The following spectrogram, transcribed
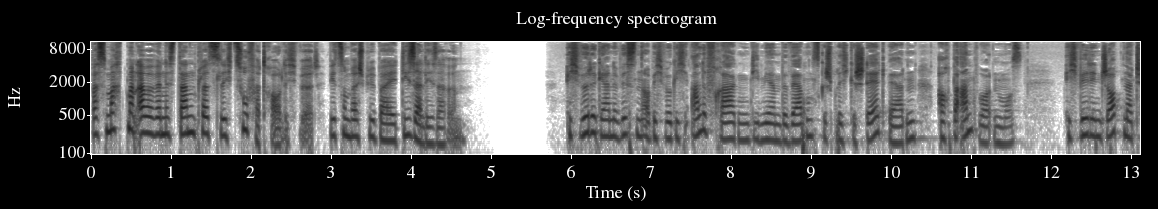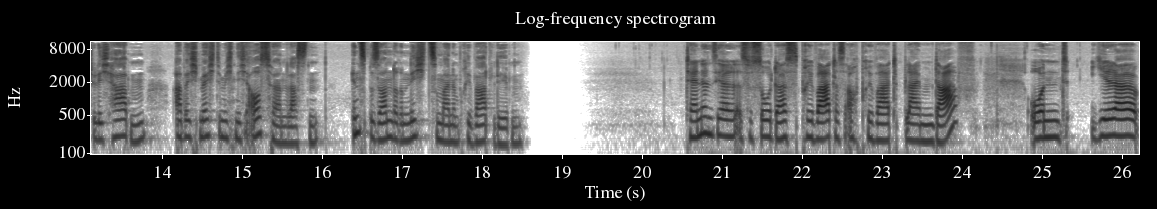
Was macht man aber, wenn es dann plötzlich zu vertraulich wird? Wie zum Beispiel bei dieser Leserin. Ich würde gerne wissen, ob ich wirklich alle Fragen, die mir im Bewerbungsgespräch gestellt werden, auch beantworten muss. Ich will den Job natürlich haben, aber ich möchte mich nicht aushören lassen, insbesondere nicht zu meinem Privatleben. Tendenziell ist es so, dass Privates auch privat bleiben darf und jeder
